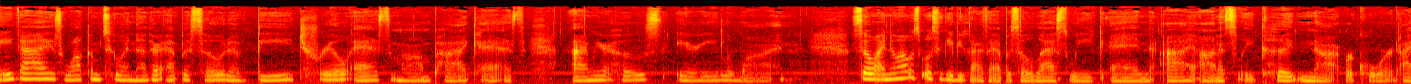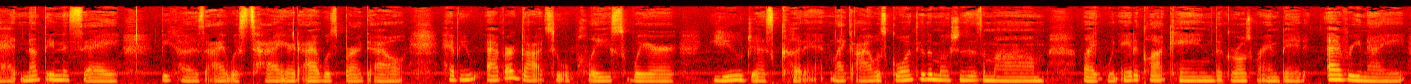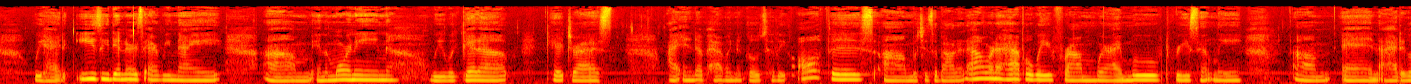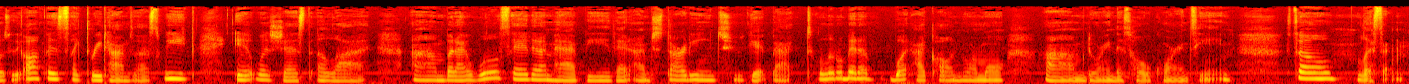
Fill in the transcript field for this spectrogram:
Hey guys, welcome to another episode of the Trill Ass Mom podcast. I'm your host, Ari Lawan. So I know I was supposed to give you guys an episode last week, and I honestly could not record. I had nothing to say because I was tired, I was burnt out. Have you ever got to a place where you just couldn't? Like, I was going through the motions as a mom. Like, when eight o'clock came, the girls were in bed every night we had easy dinners every night. Um, in the morning, we would get up, get dressed. I ended up having to go to the office, um, which is about an hour and a half away from where I moved recently. Um, and I had to go to the office like three times last week. It was just a lot. Um, but I will say that I'm happy that I'm starting to get back to a little bit of what I call normal um, during this whole quarantine. So, listen.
